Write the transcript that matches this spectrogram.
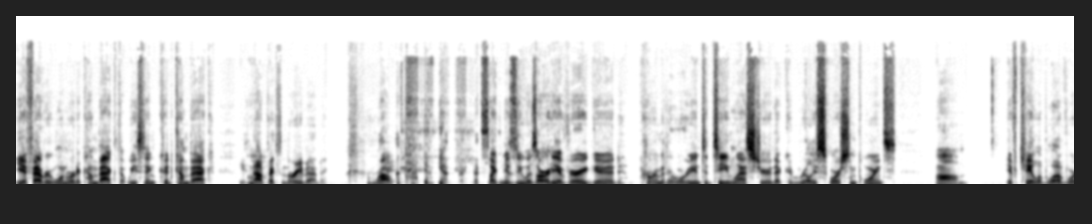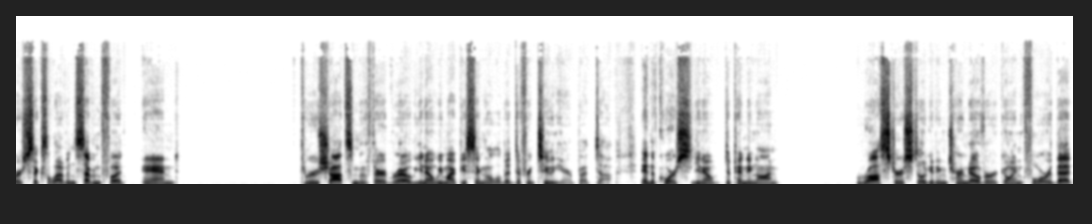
if everyone were to come back that we think could come back, he's not fixing the rebounding. Well, yeah. it's like Mizzou was already a very good perimeter-oriented team last year that could really score some points. Um, if Caleb Love were 6'11", 7 foot, and threw shots in the third row, you know, we might be singing a little bit different tune here. But uh, and of course, you know, depending on roster still getting turned over going forward, that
